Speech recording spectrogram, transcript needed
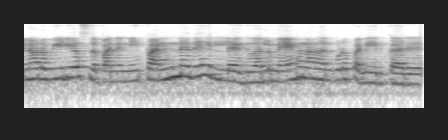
என்னோட வீடியோஸில் பண்ணு. நீ பண்ணதே இல்லை. இது வரல மேகநாதன் கூட பண்ணியிருக்காரு.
